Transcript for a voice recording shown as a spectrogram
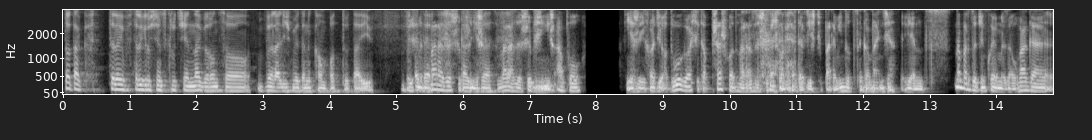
To tak w, tele, w telegraficznym skrócie na gorąco wylaliśmy ten kompot tutaj w Byliśmy dwa razy szybsi, Także... niż, dwa razy szybsi niż Apple. Jeżeli chodzi o długość, to przeszło dwa razy szybciej, 40 parę minut z tego będzie. Więc no bardzo dziękujemy za uwagę.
